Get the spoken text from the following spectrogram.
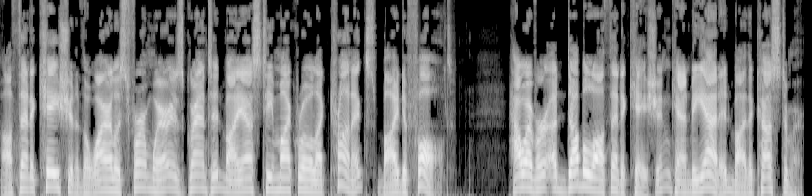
Authentication of the wireless firmware is granted by ST Microelectronics by default. However, a double authentication can be added by the customer.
